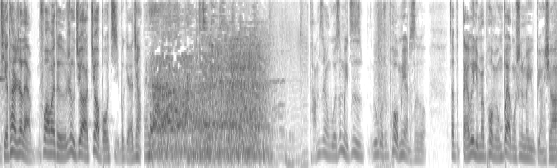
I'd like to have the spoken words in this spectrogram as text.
天太热了，放外头肉酱酱包挤不干净。他们这种，我是每次如果是泡面的时候，在单位里面泡面，我们办公室里面有冰箱，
